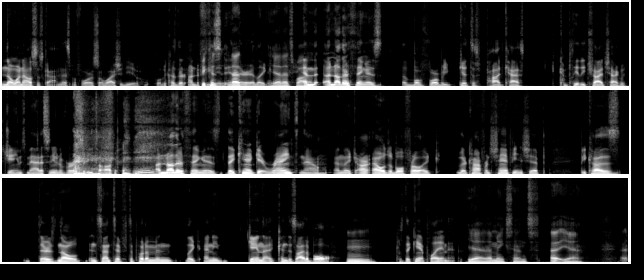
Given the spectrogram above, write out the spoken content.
no one else has gotten this before, so why should you? Well, because they're undefeated Because and they're like, yeah, that's why. and th- another thing is uh, before we get this podcast completely sidetracked with James Madison University talk. another thing is they can't get ranked now, and they aren't eligible for like their conference championship because there's no incentive to put them in like any game that can decide a bowl mm, because they can't play in it. yeah, that makes sense. Uh, yeah, Uh,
